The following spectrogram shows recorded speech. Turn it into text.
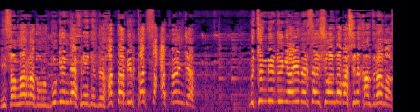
İnsanlarla dolu. Bugün defnedildi. Hatta birkaç saat önce. Bütün bir dünyayı versen şu anda başını kaldıramaz.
